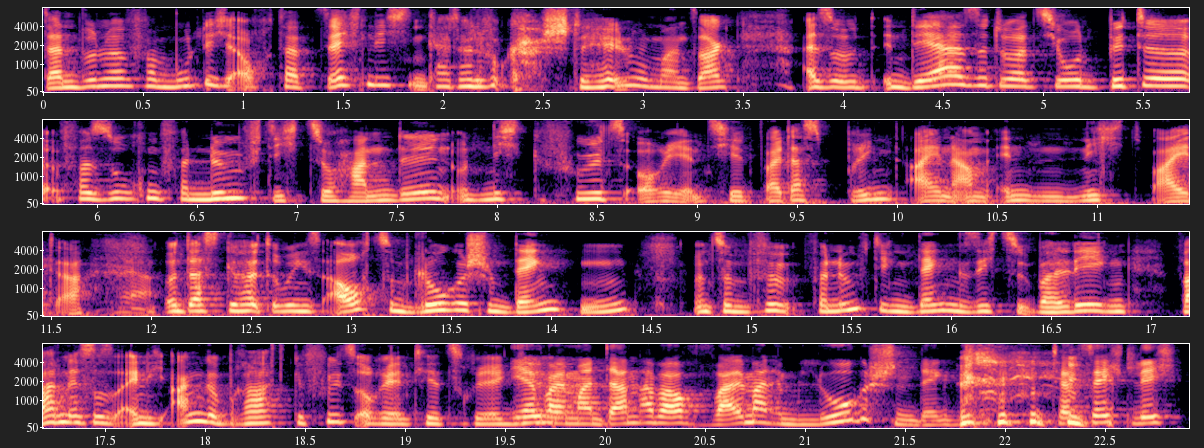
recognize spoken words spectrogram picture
dann würden wir vermutlich auch tatsächlich einen Katalog erstellen, wo man sagt, also in der Situation bitte versuchen, vernünftig zu handeln und nicht gefühlsorientiert, weil das bringt einen am Ende nicht weiter. Ja. Und das gehört übrigens auch zum logischen Denken und zum vernünftigen Denken, sich zu überlegen, wann ist es eigentlich angebracht, gefühlsorientiert zu reagieren. Ja, weil man dann aber auch, weil man im logischen Denken tatsächlich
